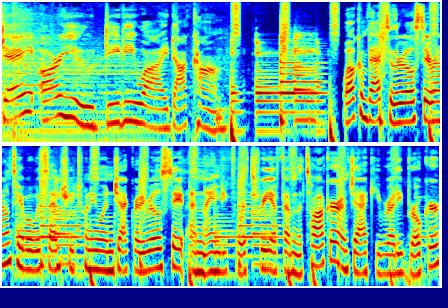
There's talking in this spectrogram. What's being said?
J R U D D Y.com. Welcome back to the Real Estate Roundtable with Century 21 Jack Ruddy Real Estate on 94.3 FM The Talker. I'm Jackie Ruddy, broker,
